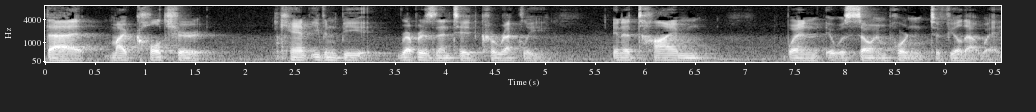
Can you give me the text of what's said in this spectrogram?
that my culture can't even be represented correctly in a time when it was so important to feel that way.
